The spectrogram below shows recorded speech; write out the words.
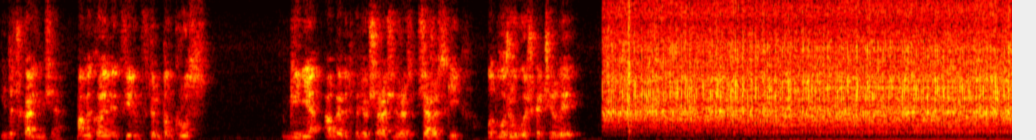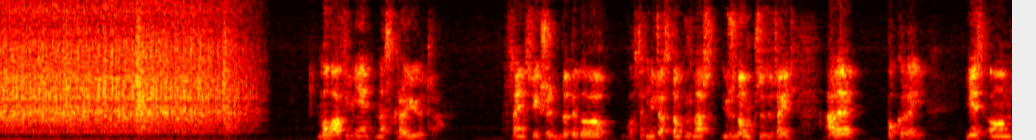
I doczekaliśmy się. Mamy kolejny film, w którym Tom Cruise ginie, albo jakby to powiedział Siara Siarze- Siarzewski, odłożył łyżkę chili. Mowa o filmie Na skraju jutra. Science fiction, do tego ostatnimi czasy Tom Cruise nas już znowu przyzwyczaić, ale po kolei. Jest on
